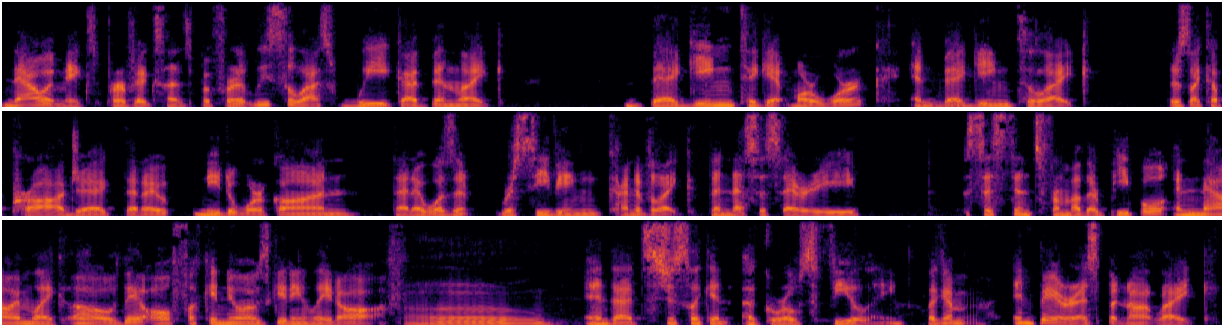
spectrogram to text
now it makes perfect sense, but for at least the last week I've been like begging to get more work and begging to like there's like a project that I need to work on that I wasn't receiving kind of like the necessary assistance from other people. And now I'm like, oh, they all fucking knew I was getting laid off. Oh, and that's just like an, a gross feeling. Like I'm embarrassed, but not like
